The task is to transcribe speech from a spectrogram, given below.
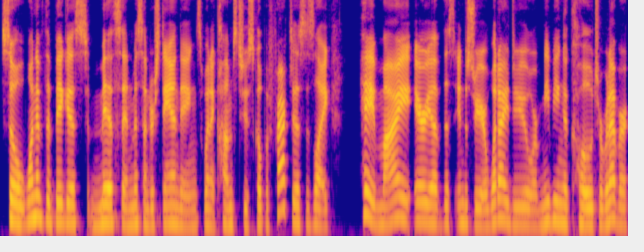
So, one of the biggest myths and misunderstandings when it comes to scope of practice is like, hey, my area of this industry or what I do, or me being a coach or whatever,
